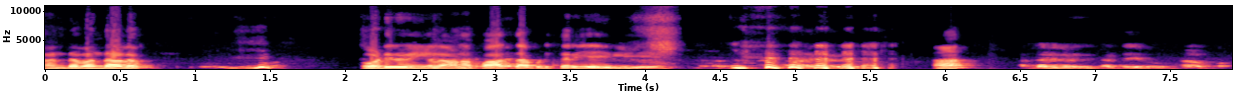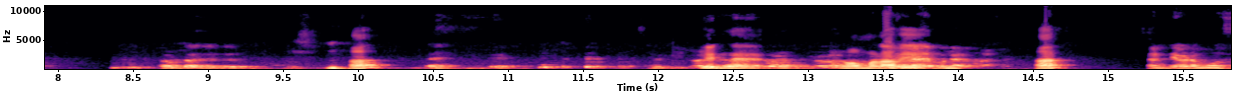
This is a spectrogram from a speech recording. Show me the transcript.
சண்டை வந்தாலும் ஓடிடுவீங்களா? ஆனா பார்த்தா அப்படி தெரிய இல்லையே. ஆ? ஆ? என்ன? நார்மலாவே ஆ? சண்டையோட போனோம்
